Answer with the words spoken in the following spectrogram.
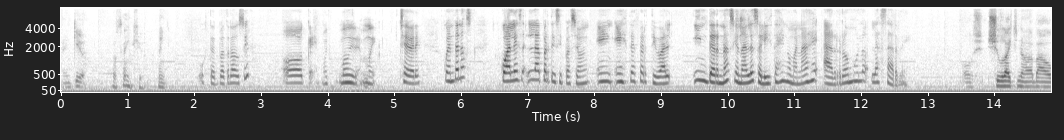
Thank you. Thank you. Thank you. ¿Usted va a traducir? Ok, muy, muy bien, muy chévere. Cuéntanos, ¿cuál es la participación en este Festival Internacional de Solistas en homenaje a Rómulo Lazarde? Or sh- should like to know about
